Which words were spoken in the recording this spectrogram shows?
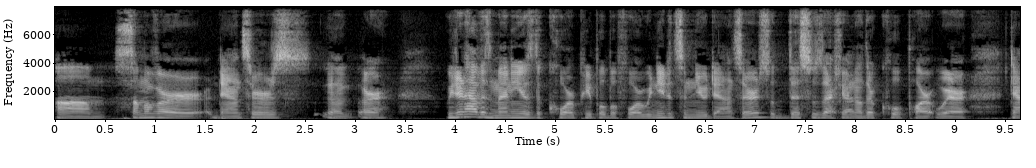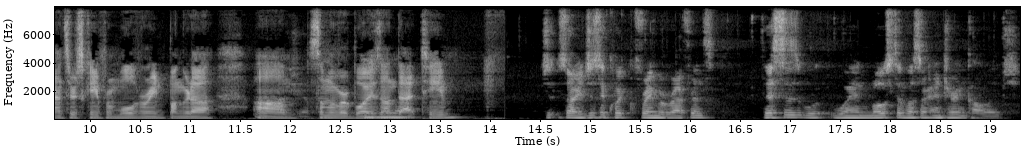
um, some of our dancers, uh, or we didn't have as many as the core people before. We needed some new dancers. So this was actually another cool part where dancers came from Wolverine, Bhangra, um, some of our boys on that team. j- sorry, just a quick frame of reference. This is w- when most of us are entering college,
